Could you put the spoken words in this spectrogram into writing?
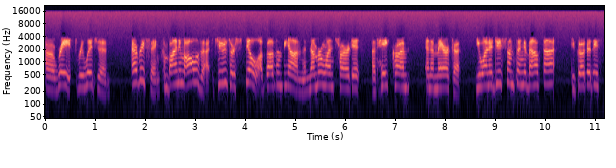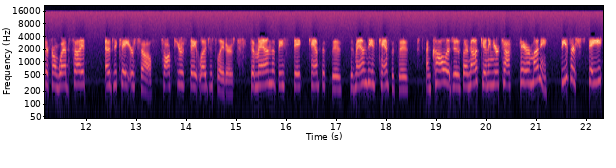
uh, race, religion, everything, combining all of that. Jews are still above and beyond the number one target of hate crimes in America. You want to do something about that? You go to these different websites, educate yourself, talk to your state legislators, demand that these state campuses, demand these campuses and colleges are not getting your taxpayer money. These are state,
